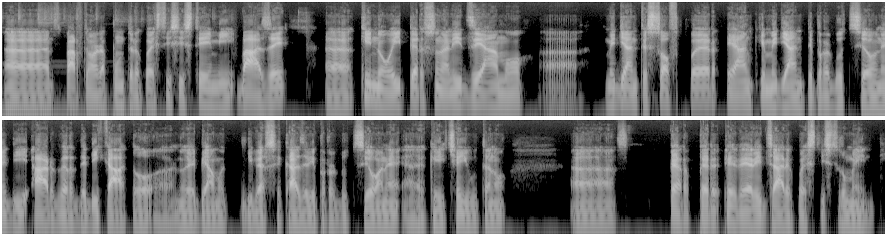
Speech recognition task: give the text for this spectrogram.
partono appunto da questi sistemi base eh, che noi personalizziamo eh, mediante software e anche mediante produzione di hardware dedicato. Eh, noi abbiamo diverse case di produzione eh, che ci aiutano per, per, realizzare questi strumenti.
